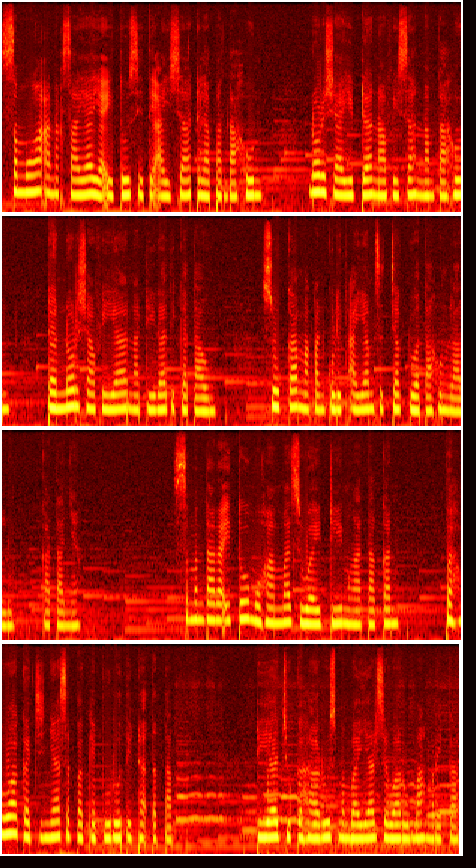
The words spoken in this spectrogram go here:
Semua anak saya yaitu Siti Aisyah 8 tahun, Nur Syahidah Nafisah 6 tahun, dan Nur Syafia Nadira 3 tahun. Suka makan kulit ayam sejak 2 tahun lalu, katanya. Sementara itu Muhammad Zuwaidi mengatakan bahwa gajinya sebagai buruh tidak tetap. Dia juga harus membayar sewa rumah mereka.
